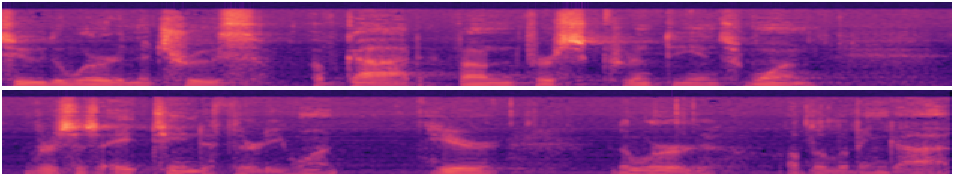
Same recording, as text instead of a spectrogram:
to the word and the truth of God, found in 1 Corinthians 1, verses 18 to 31. Hear the word of the living God.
